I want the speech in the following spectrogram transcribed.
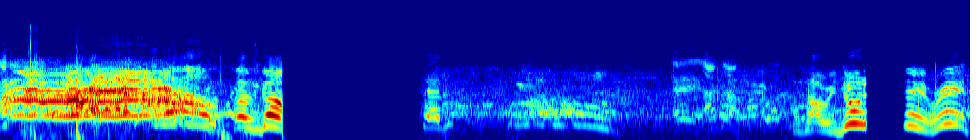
Ah! Let's go. That's how we do this thing, Rich.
